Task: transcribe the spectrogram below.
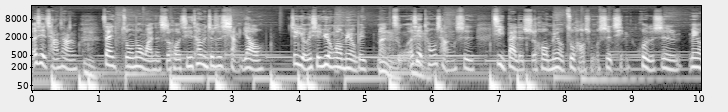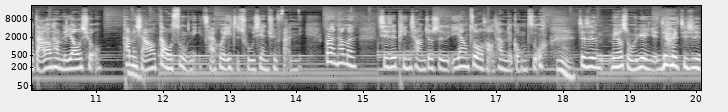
而且常常在捉弄完的时候，嗯、其实他们就是想要，就有一些愿望没有被满足，嗯、而且通常是祭拜的时候没有做好什么事情，或者是没有达到他们的要求。他们想要告诉你，才会一直出现去烦你。不然他们其实平常就是一样做好他们的工作，嗯，就是没有什么怨言，就会继续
